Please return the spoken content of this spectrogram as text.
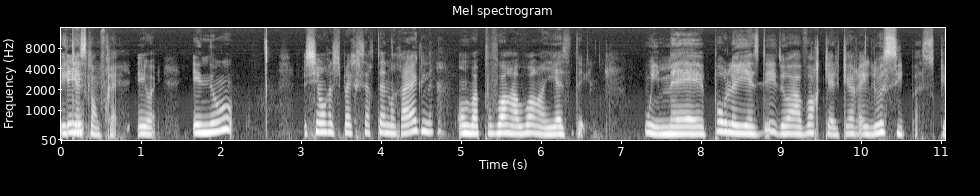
Et- qu'est-ce qu'on ferait. Et ouais. Et nous, si on respecte certaines règles, on va pouvoir avoir un ISD. Oui, mais pour le ISD, il doit avoir quelques règles aussi parce que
